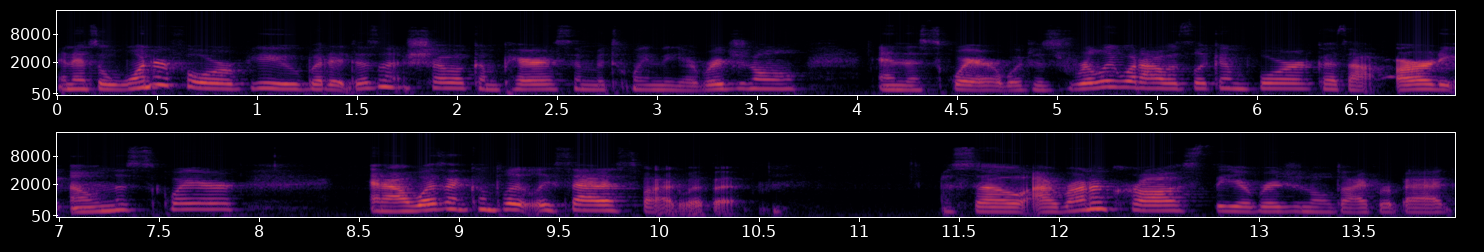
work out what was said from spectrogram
And it's a wonderful review, but it doesn't show a comparison between the original and the square, which is really what I was looking for because I already own the square and I wasn't completely satisfied with it. So I run across the original diaper bag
